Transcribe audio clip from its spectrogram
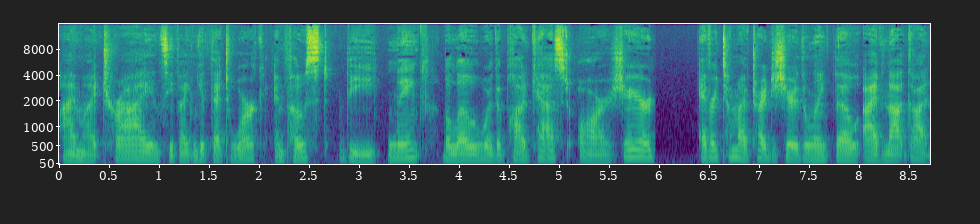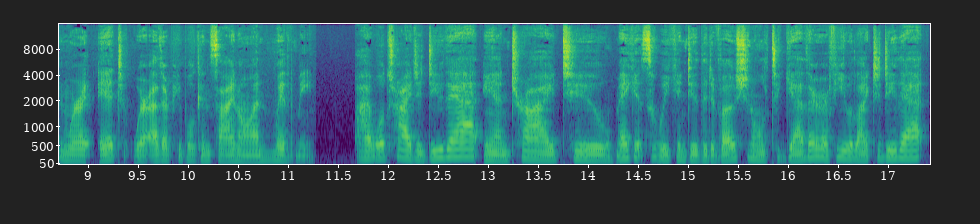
I might try and see if I can get that to work and post the link below where the podcasts are shared. Every time I've tried to share the link, though, I've not gotten where it where other people can sign on with me. I will try to do that and try to make it so we can do the devotional together if you would like to do that.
